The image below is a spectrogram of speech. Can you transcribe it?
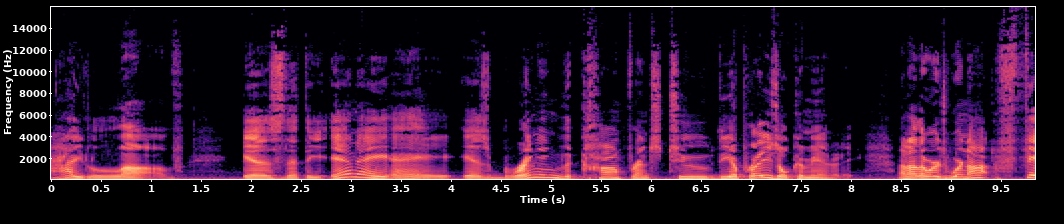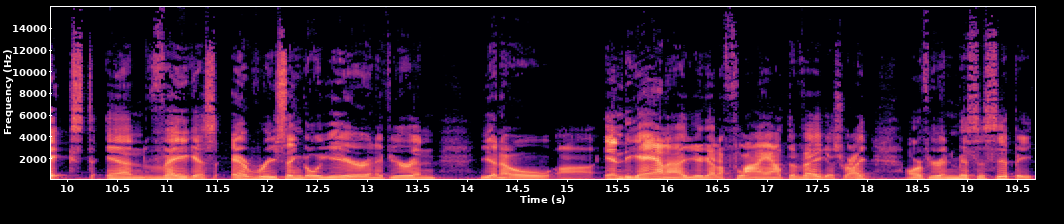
I love, is that the NAA is bringing the conference to the appraisal community. In other words, we're not fixed in Vegas every single year, and if you're in you know, uh, Indiana, you got to fly out to Vegas, right? Or if you're in Mississippi,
